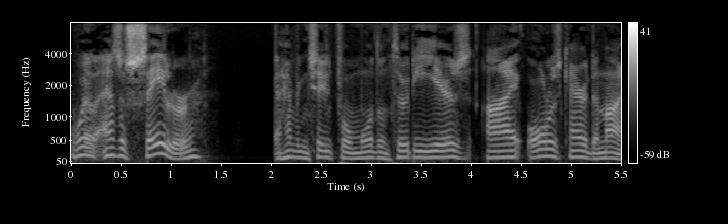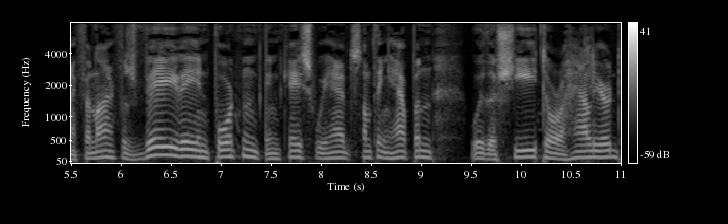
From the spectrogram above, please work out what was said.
Well, as a sailor, having sailed for more than 30 years, I always carried a knife. A knife was very, very important in case we had something happen with a sheet or a halyard,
